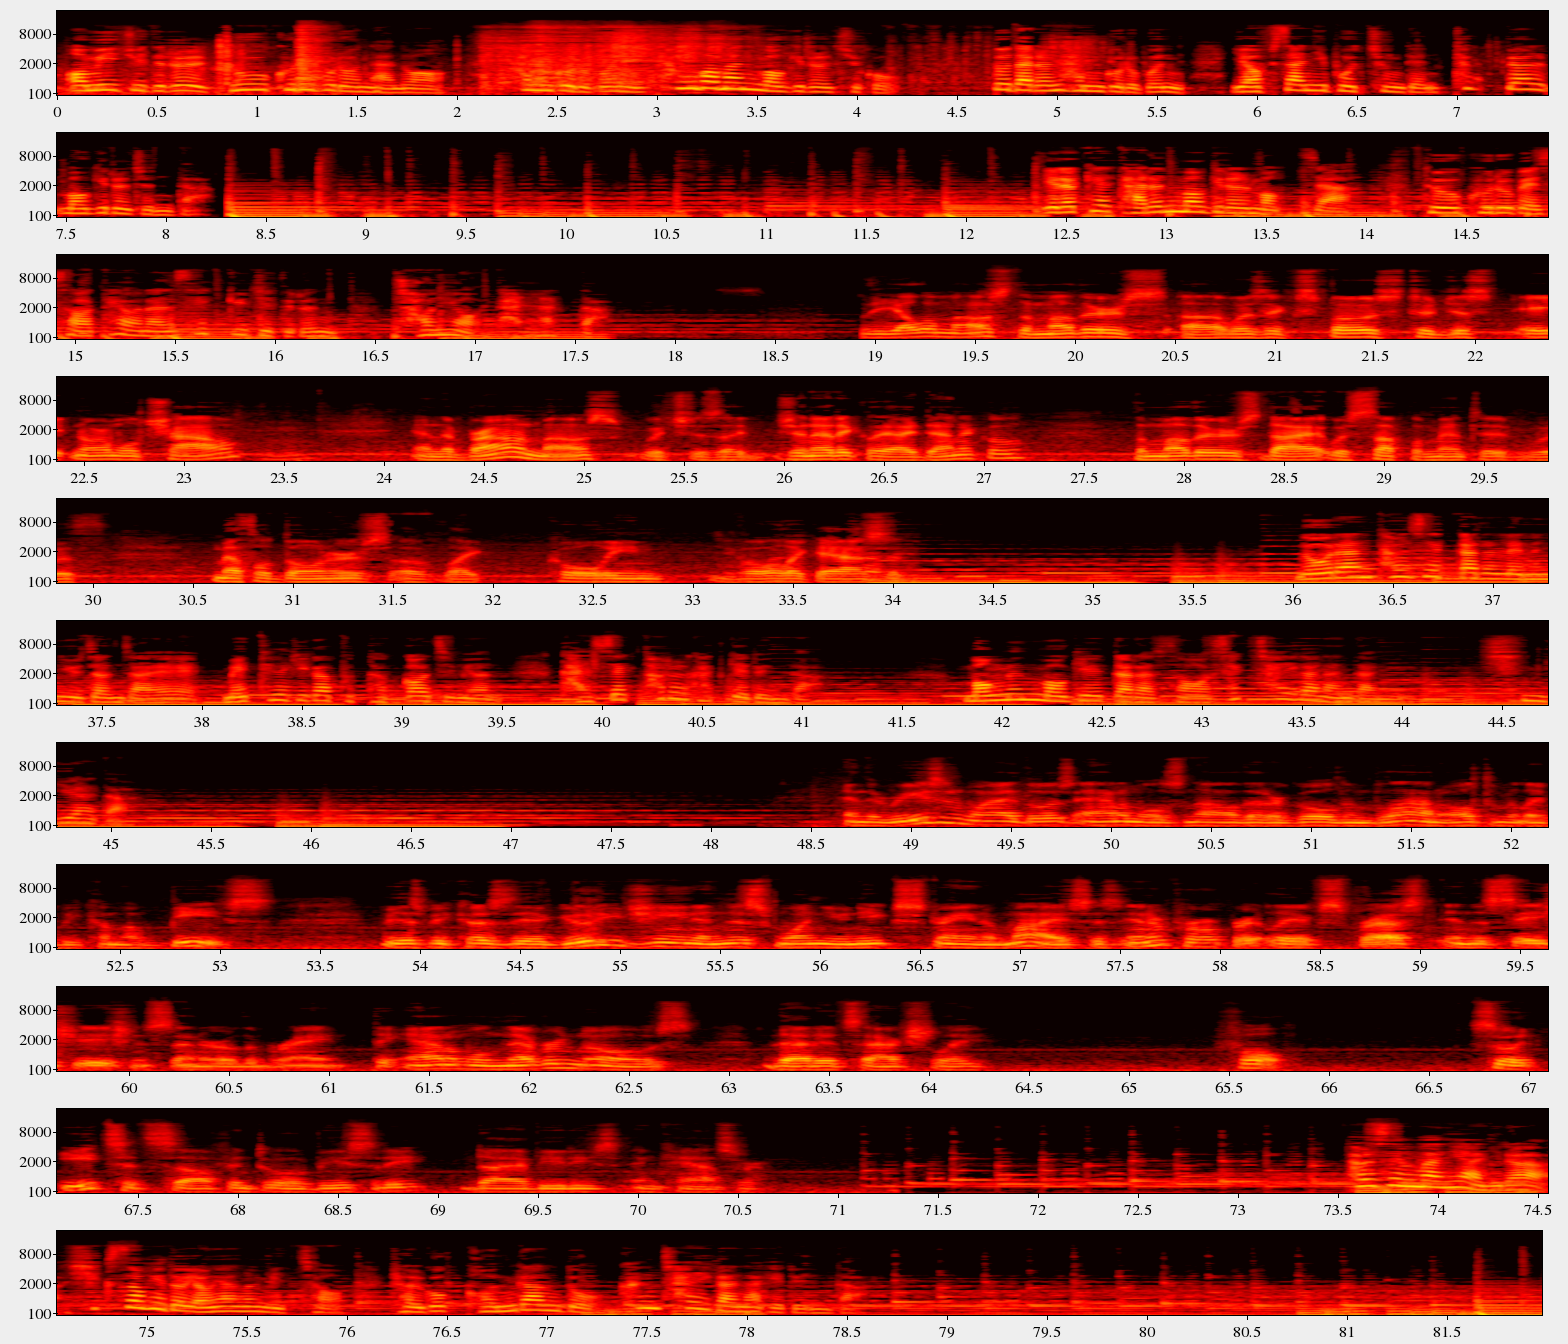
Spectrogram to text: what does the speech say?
어미 쥐들을 두 그룹으로 나눠 한 그룹은 평범한 먹이를 주고 또 다른 한 그룹은 엽산이 보충된 특별 먹이를 준다. 이렇게 다른 먹이를 먹자 두 그룹에서 태어난 새끼쥐들은 전혀 달랐다. The yellow mouse, the mother's uh, was exposed to just ate normal chow, and the brown mouse, which is a genetically identical, the mother's diet was supplemented with methyl donors of like choline, folic acid. 노란 털 색깔을 내는 유전자에 메틸기가 붙어 꺼지면 갈색 털을 갖게 된다. 먹는 먹이에 따라서 색 차이가 난다니 신기하다. And the reason why those animals now that are golden blonde ultimately become obese is because the agouti gene in this one unique strain of mice is inappropriately expressed in the satiation center of the brain. The animal never knows that it's actually full. So it eats itself into obesity, diabetes, and cancer. 혈색만이 아니라 식성에도 영향을 미쳐 결국 건강도 큰 차이가 나게 된다.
